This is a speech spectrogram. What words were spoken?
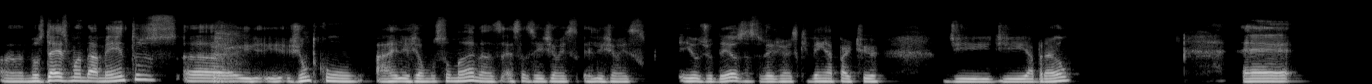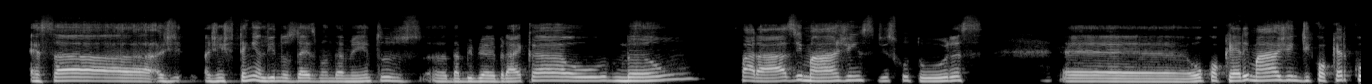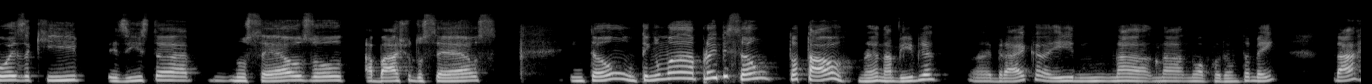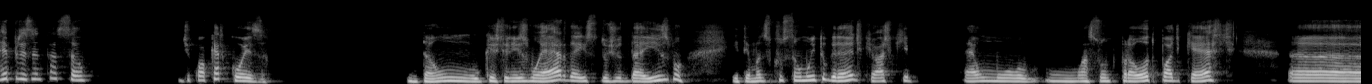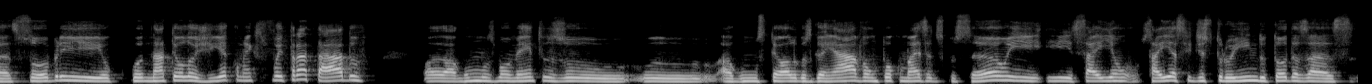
uh, nos dez mandamentos, uh, e, e junto com a religião muçulmana, essas religiões, religiões e os judeus, as religiões que vêm a partir de, de Abraão. É, essa a gente tem ali nos dez mandamentos uh, da Bíblia hebraica o não farás imagens de esculturas é, ou qualquer imagem de qualquer coisa que exista nos céus ou abaixo dos céus. Então tem uma proibição total né, na Bíblia hebraica e na, na, no Alcorão também, para representação de qualquer coisa. Então, o cristianismo herda isso do judaísmo e tem uma discussão muito grande que eu acho que é um, um assunto para outro podcast uh, sobre o, na teologia como é que isso foi tratado alguns momentos o, o, alguns teólogos ganhavam um pouco mais a discussão e, e saíam saía se destruindo todas as,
